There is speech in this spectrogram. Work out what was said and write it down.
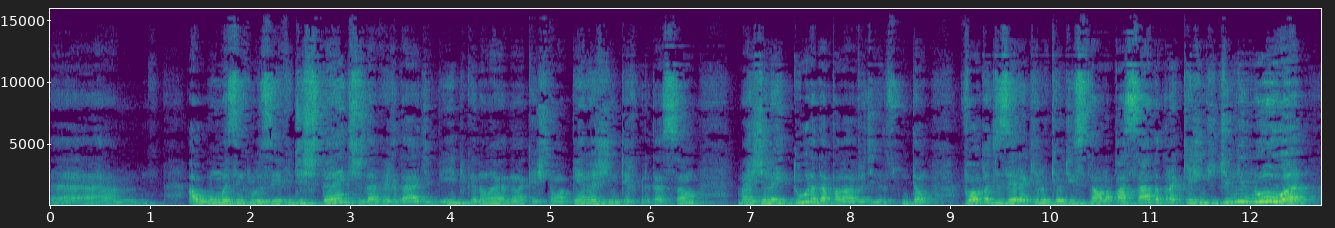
uh, algumas inclusive distantes da verdade bíblica, não é, não é questão apenas de interpretação, mas de leitura da palavra de Deus. Então, volto a dizer aquilo que eu disse na aula passada para que a gente diminua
